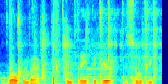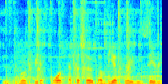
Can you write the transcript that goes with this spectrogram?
Welcome back. In today's video, this is going to be this is going to be the fourth episode of the upgrading series.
